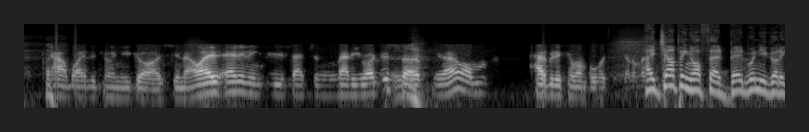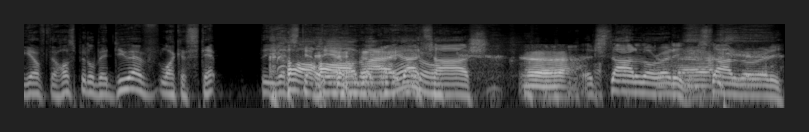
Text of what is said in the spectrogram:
can't wait to join you guys. You know, I- anything for you, Sats and Matty Rogers. So you know, I'm happy to come on board, gentlemen. Hey, jumping off that bed when you got to get off the hospital bed, do you have like a step that you got to Oh, step down onto the mate, that's or- harsh. Uh, It started already. It started already. It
